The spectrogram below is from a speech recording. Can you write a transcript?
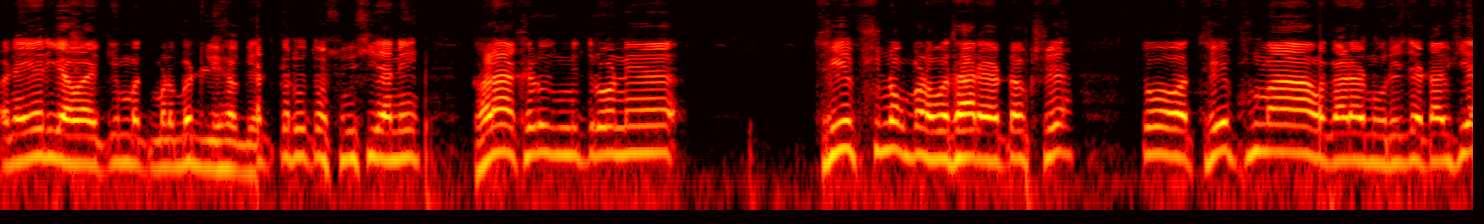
અને એરિયાવાળી કિંમત પણ બદલી શકે. વાત કરું તો સુસિયાની ઘણા ખેડૂત મિત્રોને થ્રીપ્સનો પણ વધારે અટક છે. તો થ્રીપ્સમાં ગાળાનું રિઝલ્ટ આવશે.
